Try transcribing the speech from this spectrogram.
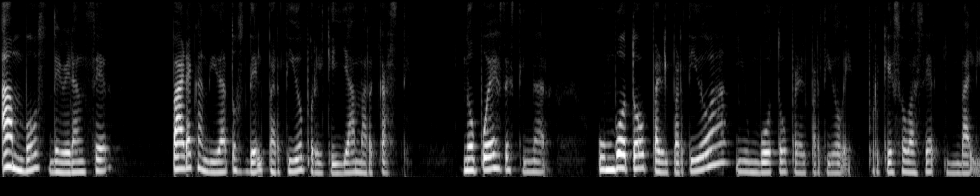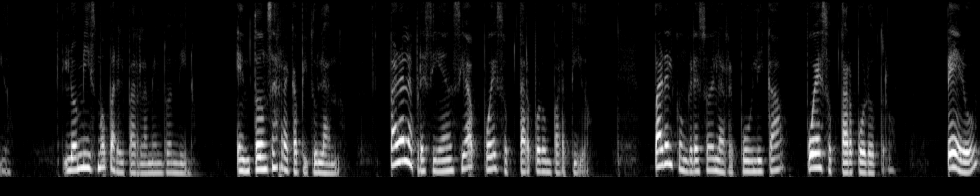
ambos deberán ser para candidatos del partido por el que ya marcaste. No puedes destinar un voto para el partido A y un voto para el partido B, porque eso va a ser inválido. Lo mismo para el Parlamento andino. Entonces, recapitulando, para la presidencia puedes optar por un partido. Para el Congreso de la República puedes optar por otro. Pero,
